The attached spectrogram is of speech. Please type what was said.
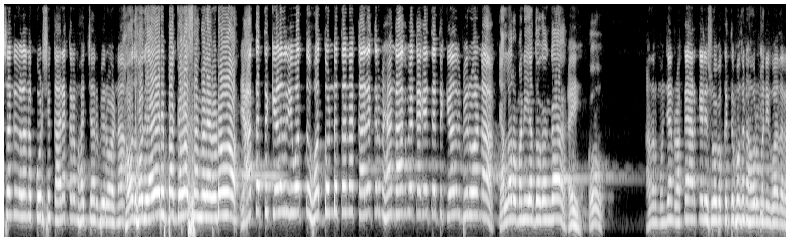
ಸಂಘಗಳನ್ನು ಕೂಡಿಸಿ ಕಾರ್ಯಕ್ರಮ ಹಚ್ಚಾರ ಬೀರೋಣ ಹೌದು ಹೌದು ಕಲಾ ಸಂಘಗಳೆರಡು. ಯಾಕತ್ತ ಕೇಳಿದ್ರೆ ಇವತ್ತು ಹೊತ್ತೊಂಡತನ ಕಾರ್ಯಕ್ರಮ ಹೆಂಗ್ ಆಗ್ಬೇಕಾಗೈತೆ ಅಂತ ಕೇಳಿದ್ರೆ ಬಿರುವಣ್ಣ ಎಲ್ಲರೂ ಮನಿ ಎದ್ದೋಗಂಗ ಐ. ಓ. ಅಂದ್ರ ಮುಂಜಾನೆ ರೊಕ್ಕ ಯಾರ ಕೈಲಿ ಸೋಬೇಕತ್ತಿ ಮಗನ ಅವ್ರ ಮನೆಗೆ ಹೋದಾರ?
